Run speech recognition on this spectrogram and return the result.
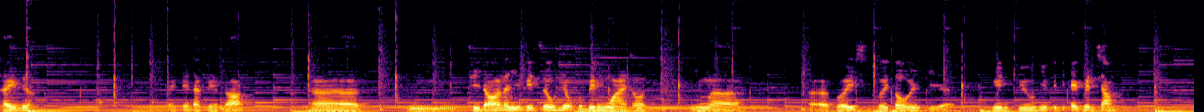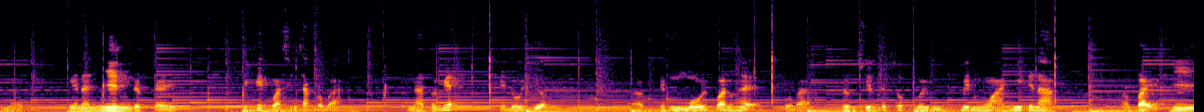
thấy được cái, cái đặc điểm đó. À, thì đó là những cái dấu hiệu của bên ngoài thôi nhưng mà ờ, với với tôi thì ờ, nghiên cứu những cái tính cách bên trong nghĩa là nhìn được cái cái kết quả sinh chắc của bạn là tôi biết cái đối tượng ờ, cái mối quan hệ của bạn thường xuyên tiếp xúc với bên ngoài như thế nào. Vậy thì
